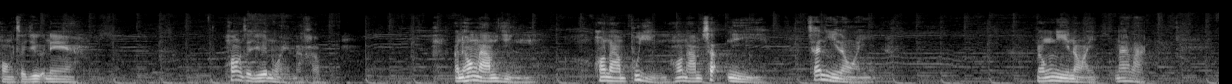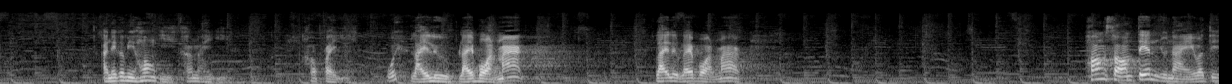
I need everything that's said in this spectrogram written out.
ห้องจะเยอะแน่ห้องจะเยอะหน่อยนะครับ อันนี้ห้องน้ำหญิง ห้องน้ำผู้หญิง ห้องน้ำชะนีชะนีหน่อย น้องนีหน่อยน่ารัก อันนี้ก็มีห้องอีกข้างในอีก เข้าไปอีกโอ้ยไหลลืบไหลบ่อนมากไหลลืบไหลบ่อนมาก ห้องซ้อมเต้นอยู่ไหนวะติ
